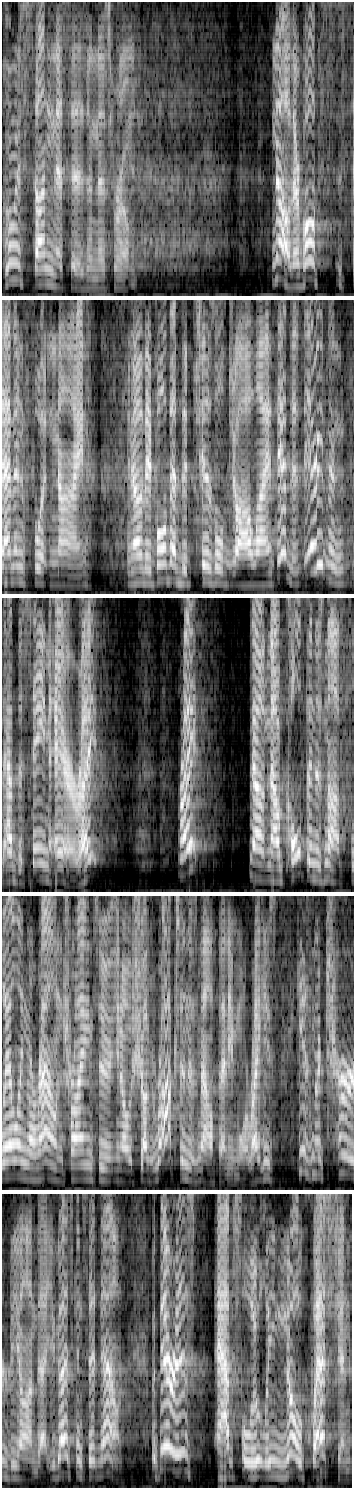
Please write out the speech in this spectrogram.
whose son this is in this room? No, they're both seven foot nine. You know, they both have the chiseled jaw lines. They have the, they even have the same hair, right? Right? Now, now Colton is not flailing around trying to, you know, shove rocks in his mouth anymore, right? He's he's matured beyond that. You guys can sit down. But there is absolutely no question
